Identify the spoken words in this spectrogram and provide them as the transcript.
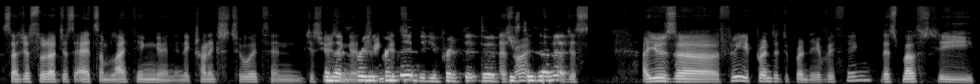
so I just thought I'd just add some lighting and electronics to it, and just And using that's a 3D trinket. printed? Did you print the, the pieces right. of I it? just I use uh, a 3D printer to print everything. That's mostly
